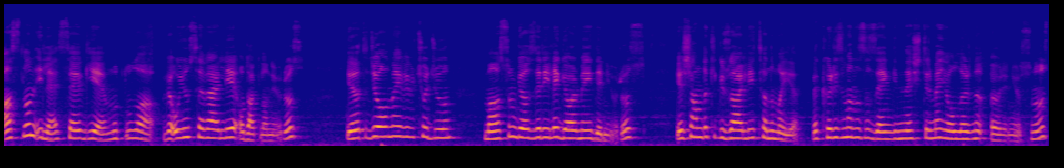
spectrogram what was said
Aslan ile sevgiye, mutluluğa ve oyun severliğe odaklanıyoruz. Yaratıcı olmayı ve bir çocuğun masum gözleriyle görmeyi deniyoruz. Yaşamdaki güzelliği tanımayı ve karizmanızı zenginleştirme yollarını öğreniyorsunuz.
